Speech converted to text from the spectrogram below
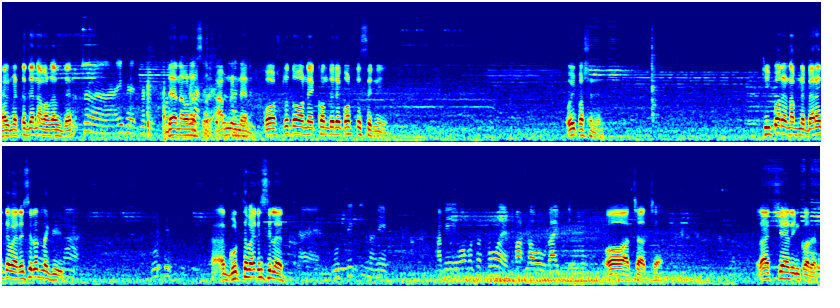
হেলমেটটা দেন আমার কাছে দেন। থাকুন। দেন আমার কাছে আপনি নেন। কষ্ট তো অনেকক্ষণ ধরে করতেছেনি ওই পাশে নেন। কি করেন আপনি বেড়াইতে বাইরেছিলেন নাকি। আহ, ঘুরতে বাইরেছিলেন? হ্যাঁ, ঘুরতে কি মানে আমি অবসর সময় পাখাও রাইড ও আচ্ছা আচ্ছা। রাইড শেয়ারিং করেন।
